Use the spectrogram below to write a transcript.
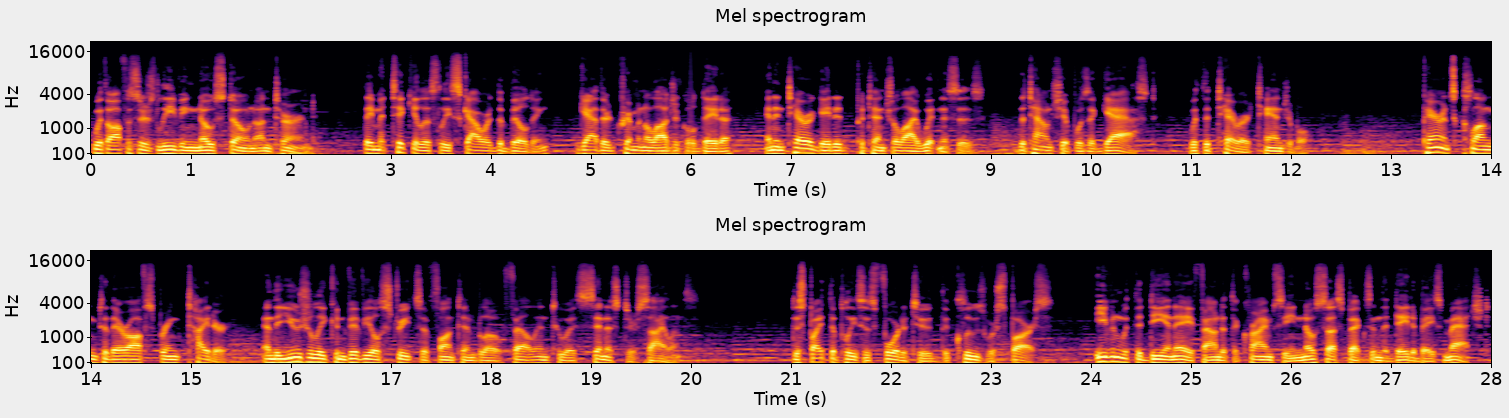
with officers leaving no stone unturned. They meticulously scoured the building, gathered criminological data, and interrogated potential eyewitnesses. The township was aghast, with the terror tangible. Parents clung to their offspring tighter, and the usually convivial streets of Fontainebleau fell into a sinister silence. Despite the police's fortitude, the clues were sparse. Even with the DNA found at the crime scene, no suspects in the database matched.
